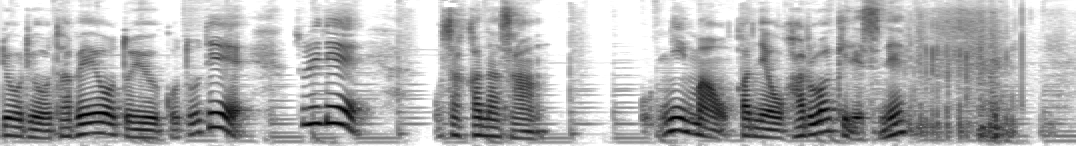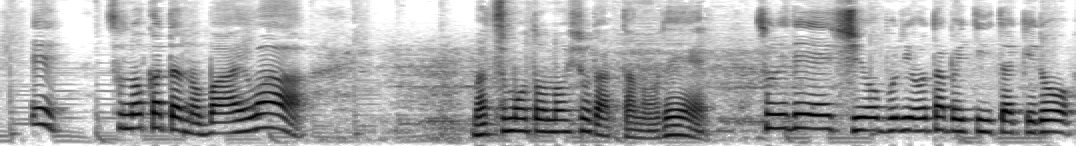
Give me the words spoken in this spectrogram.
料理を食べようということでそれでお魚さんにまあお金を張るわけですね。でその方の場合は松本の人だったのでそれで塩ぶりを食べていたけど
